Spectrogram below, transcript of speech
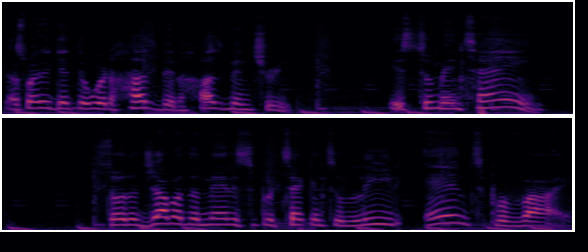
That's why they get the word husband, husbandry, is to maintain. So the job of the man is to protect and to lead and to provide.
